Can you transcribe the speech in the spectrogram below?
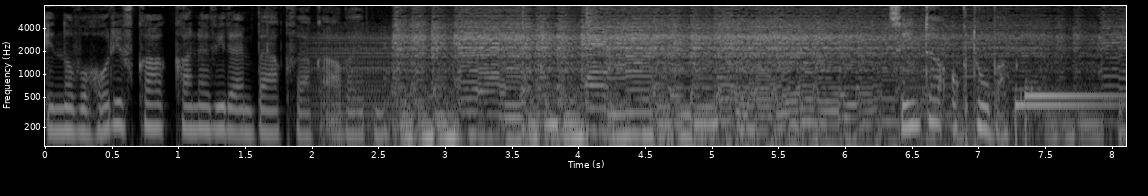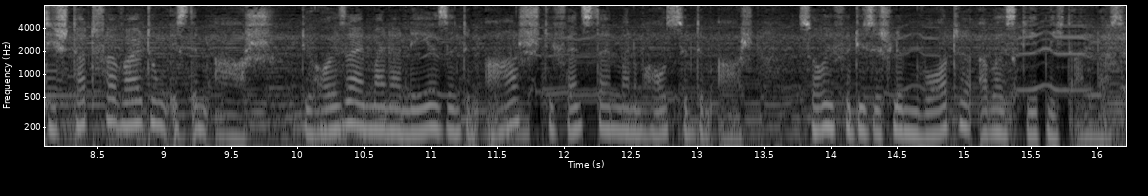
In Novohorivka kann er wieder im Bergwerk arbeiten. 10. Oktober. Die Stadtverwaltung ist im Arsch. Die Häuser in meiner Nähe sind im Arsch, die Fenster in meinem Haus sind im Arsch. Sorry für diese schlimmen Worte, aber es geht nicht anders.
